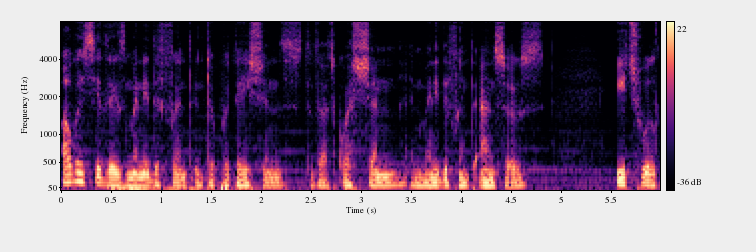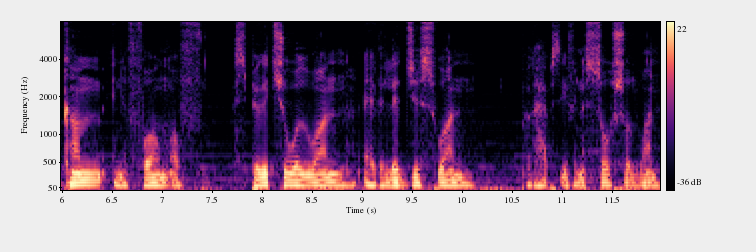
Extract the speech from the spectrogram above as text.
obviously, there's many different interpretations to that question and many different answers. Each will come in a form of a spiritual one, a religious one, perhaps even a social one.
